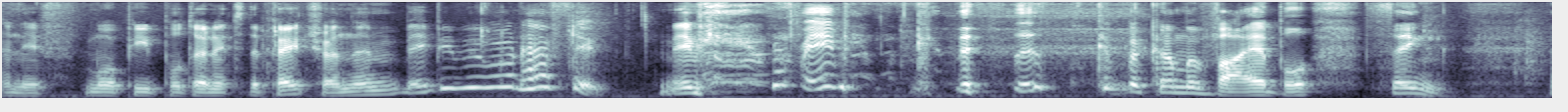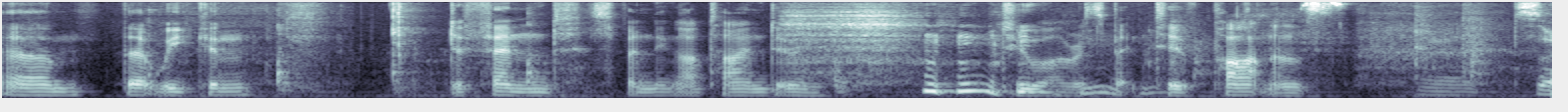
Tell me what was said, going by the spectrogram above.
and if more people donate to the Patreon, then maybe we won't have to. Maybe, maybe this, this could become a viable thing um, that we can defend spending our time doing to our respective partners. yeah. So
